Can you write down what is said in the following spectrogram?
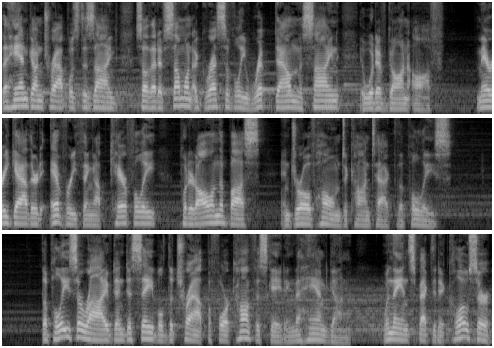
The handgun trap was designed so that if someone aggressively ripped down the sign, it would have gone off. Mary gathered everything up carefully, put it all on the bus, and drove home to contact the police. The police arrived and disabled the trap before confiscating the handgun. When they inspected it closer,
